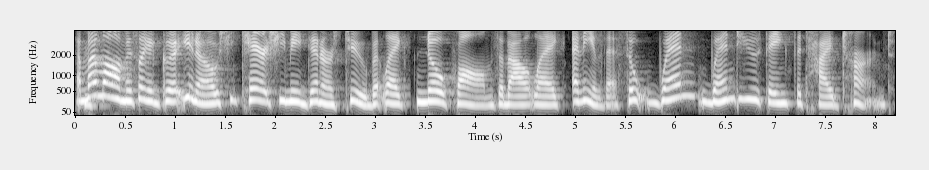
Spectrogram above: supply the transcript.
and my mom is like a good, you know, she cared. She made dinners too, but like no qualms about like any of this. So when when do you think the tide turned?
